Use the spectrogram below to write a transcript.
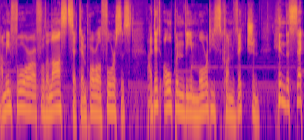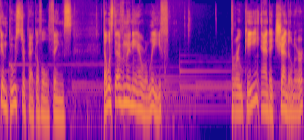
I mean, for, for the last set, Temporal Forces, I did open the Morty's Conviction in the second booster pack of all things. That was definitely a relief. Grookey and a Chandelure.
